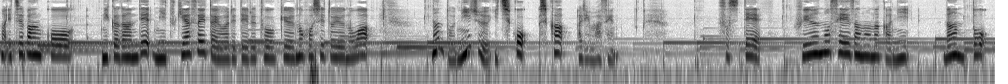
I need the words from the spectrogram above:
まあ、一番こう肉眼で見つけやすいと言われている等級の星というのはなんと21個しかありません。そして冬の星座の中になんと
